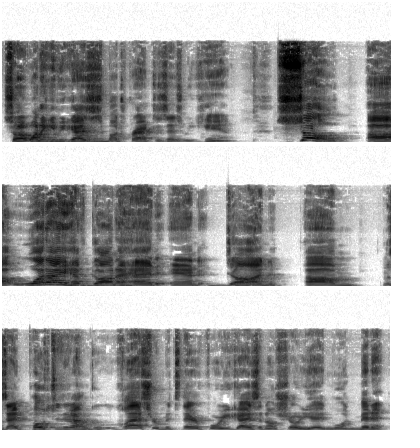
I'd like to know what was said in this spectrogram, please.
So I want to give you guys as much practice as we can. So, uh, what I have gone ahead and done um, is I posted it on Google Classroom. It's there for you guys, and I'll show you in one minute.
